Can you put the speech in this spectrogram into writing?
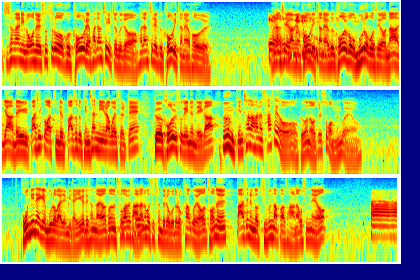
시청자님이 오늘 스스로 그 거울에 화장실 있죠, 그죠? 화장실에 그 거울 있잖아요, 거울. 네. 화장실에 가면 거울 있잖아요. 그 거울 보고 물어보세요. 나, 야, 내일 빠질 것 같은데 빠져도 괜찮니? 라고 했을 때 그 거울 속에 있는 내가 응, 괜찮아 하면 사세요. 그거는 어쩔 수가 없는 거예요. 본인에게 물어봐야 됩니다. 이해가 되셨나요? 저는 추가해서 안 하는 거 추천드려보도록 하고요. 저는 빠지는 거 기분 나빠서 안 하고 싶네요. 아.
